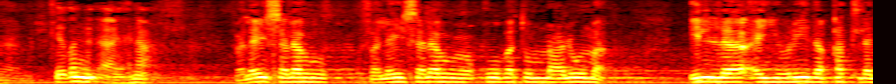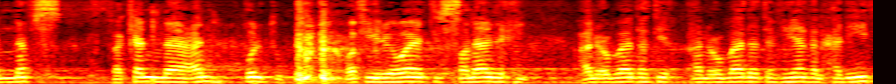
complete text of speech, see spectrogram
نعم. في ضمن الآية نعم. فليس له فليس له عقوبة معلومة إلا أن يريد قتل النفس فكنا عنه قلت. وفي رواية الصنابح عن عبادة, عن عبادة في هذا الحديث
